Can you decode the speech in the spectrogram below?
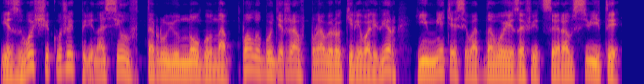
Извозчик уже переносил вторую ногу на палубу, держа в правой руке револьвер и метясь в одного из офицеров свиты.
